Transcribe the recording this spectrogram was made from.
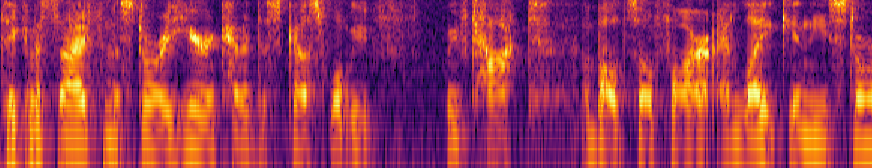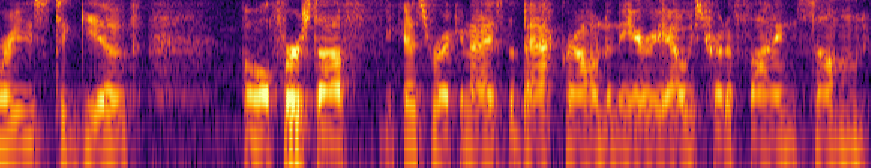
taking aside from the story here and kind of discuss what we've we've talked about so far, I like in these stories to give well, first off, you guys recognize the background in the area. I always try to find some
